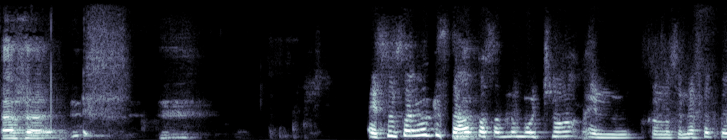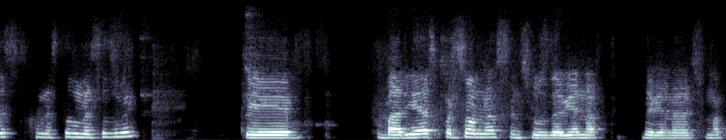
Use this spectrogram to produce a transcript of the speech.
Ajá. Eso es algo que estaba pasando mucho en, con los NFTs en estos meses, güey. Que varias personas en sus DeviantArt, DeviantArt es una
